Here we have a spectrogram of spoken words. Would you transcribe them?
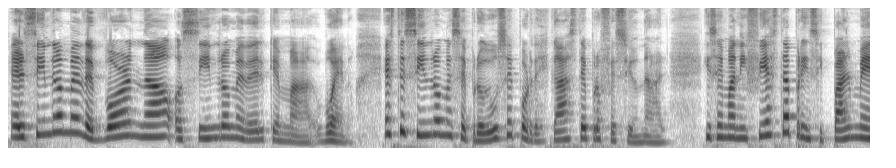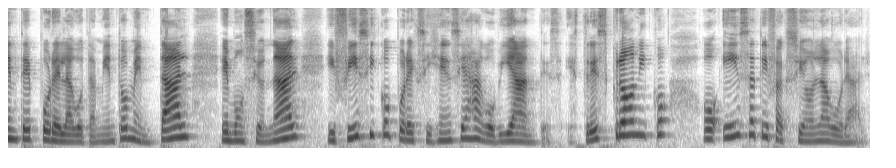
El síndrome de burnout o síndrome del quemado. Bueno, este síndrome se produce por desgaste profesional y se manifiesta principalmente por el agotamiento mental, emocional y físico por exigencias agobiantes, estrés crónico o insatisfacción laboral.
